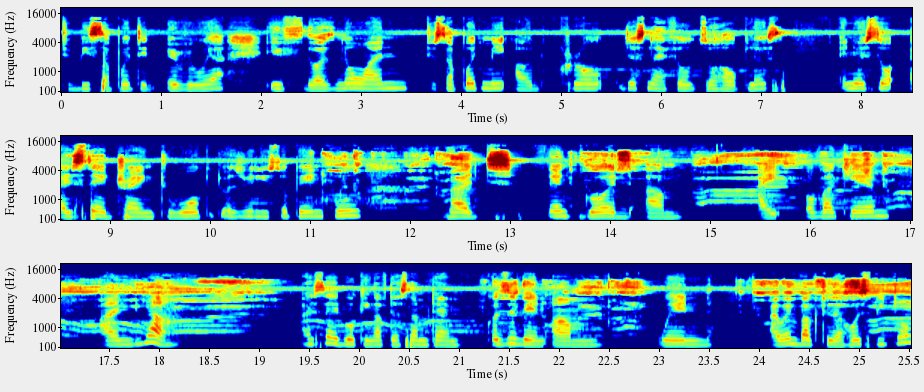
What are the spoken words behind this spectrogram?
to be supported everywhere. If there was no one to support me, I would crawl. Just now, I felt so helpless. Anyway, so I started trying to walk. It was really so painful, but thank God, um, I overcame and yeah I started walking after some time because even um when I went back to the hospital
